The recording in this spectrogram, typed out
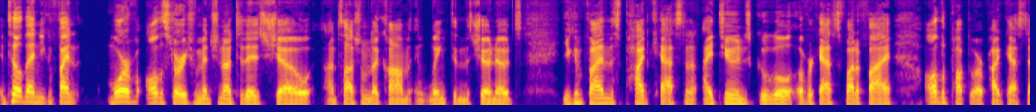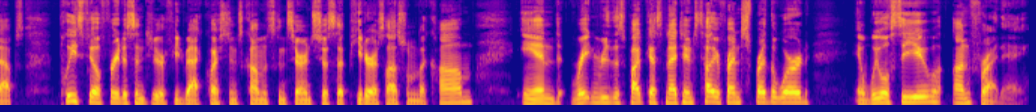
until then, you can find more of all the stories we mentioned on today's show on slashfilm.com and linked in the show notes. You can find this podcast on iTunes, Google, Overcast, Spotify, all the popular podcast apps. Please feel free to send your feedback, questions, comments, concerns just at peter at slashfilm.com and rate and read this podcast on iTunes. Tell your friends, spread the word, and we will see you on Friday.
